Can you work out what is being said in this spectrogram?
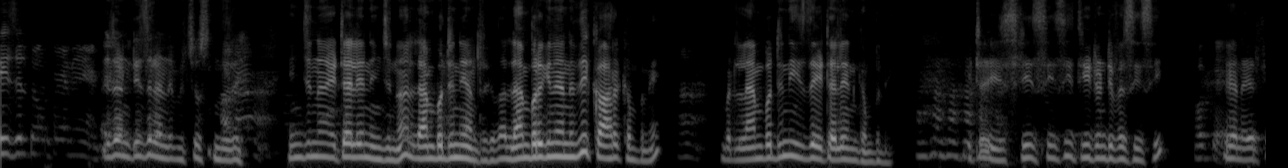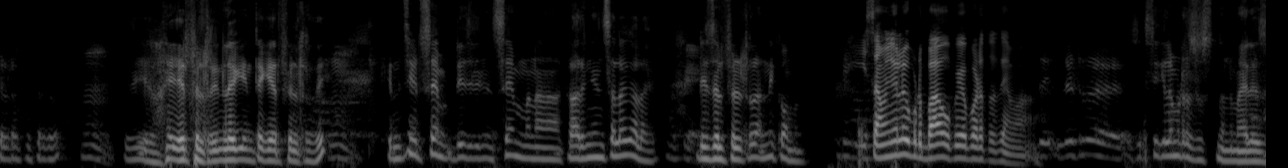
డీజిల్తో ఉంటాయని ఇదండి డీజిల్ అండి మీరు చూస్తుంది ఇంజిన్ ఇటాలియన్ ఇంజిన్ ల్యాంబోర్గిని అంటారు కదా ల్యాంబోర్గిని అనేది car company. But Lamborghini is the Italian company. It CC three twenty five CC air filter చూస్తారు కదా. ఇది ఎయిర్ ఫిల్టర్ ఇంట్లో ఇంటెక్ ఎయిర్ ఫిల్టర్ ఇది ఉమ్, ఇక్కడ నుంచి ఇటు సేమ్ డీజిల్ ఇంజిన్ సేమ్ మన కార్ ఇంజిన్స్ అలాగే అలాగే. డీజిల్ ఫిల్టర్ అన్ని కామన్. ఈ సమయంలో ఇప్పుడు బాగా ఉపయోగపడుతుందేమో. లీటర్ సిక్స్టీ కిలోమీటర్స్ వస్తుందండి మైలేజ్.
